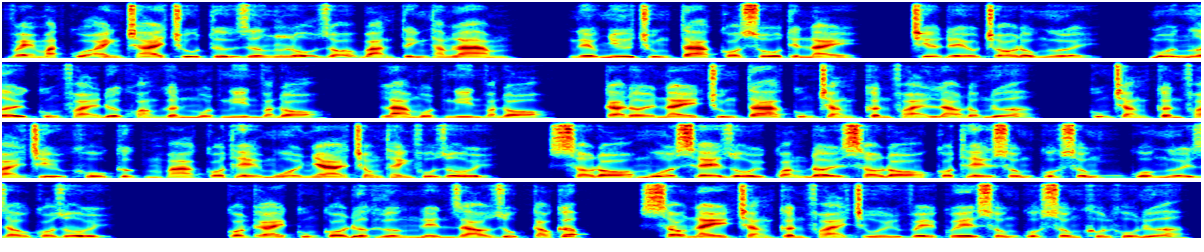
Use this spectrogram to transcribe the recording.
vẻ mặt của anh trai chu tử dương lộ rõ bản tính tham lam nếu như chúng ta có số tiền này chia đều cho đầu người, mỗi người cũng phải được khoảng gần một nghìn vạn đó, là một nghìn vạn đó. Cả đời này chúng ta cũng chẳng cần phải lao động nữa, cũng chẳng cần phải chịu khổ cực mà có thể mua nhà trong thành phố rồi. Sau đó mua xe rồi, quãng đời sau đó có thể sống cuộc sống của người giàu có rồi. Con gái cũng có được hưởng nền giáo dục cao cấp, sau này chẳng cần phải chui về quê sống cuộc sống khốn khổ nữa.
